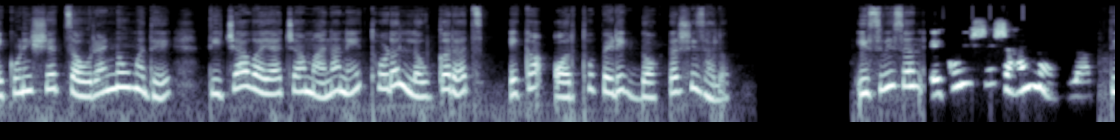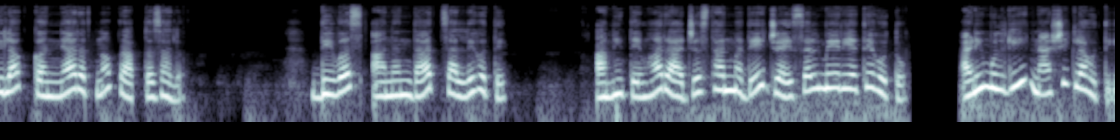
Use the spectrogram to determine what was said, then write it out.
एकोणीसशे चौऱ्याण्णवमध्ये तिच्या वयाच्या मानाने थोडं लवकरच एका ऑर्थोपेडिक डॉक्टरशी झालं. इसवी सन एकोणीसशे शहाण्णव तिला कन्यारत्न प्राप्त झालं. दिवस आनंदात चालले होते. आम्ही तेव्हा राजस्थानमध्ये जैसलमेर येथे होतो आणि मुलगी नाशिकला होती.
